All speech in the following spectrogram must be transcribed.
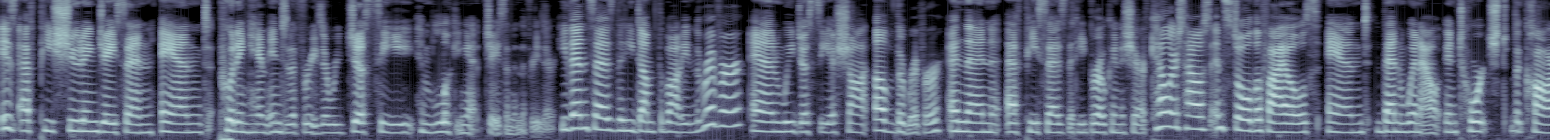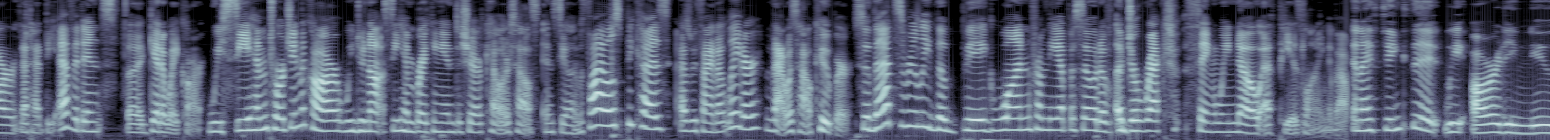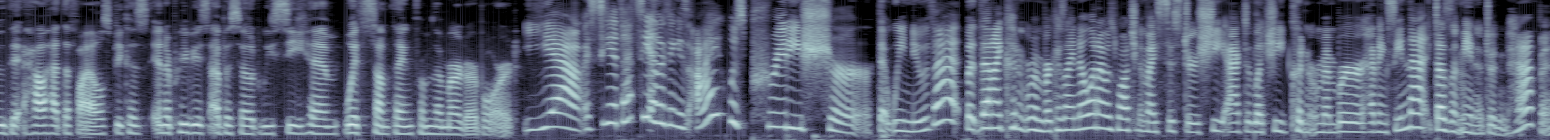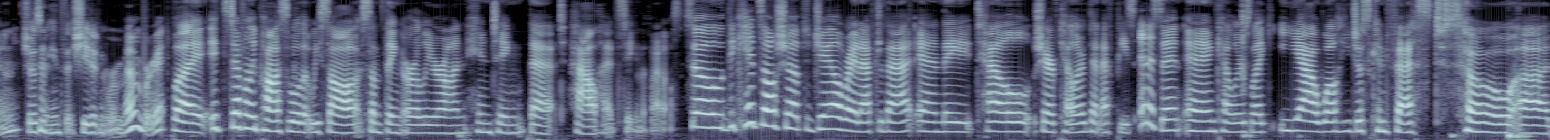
is FP shooting Jason and putting him into the freezer. We just see him looking at Jason in the freezer. He then says that he dumped the body in the river, and we just see a shot of the river. And then FP says that he broke into Sheriff Keller's house and stole the files, and then went out and torched the car that had the evidence, the getaway car. We see him torching the car. We do not see him breaking into Sheriff Keller's house and stealing the files because, as we find out later, that was Hal Cooper. So that's really the big one from the episode of a direct thing we know FP is lying about. And I think that we already knew that Hal had the files because in a previous episode we see him with something from the murder board. Yeah, I see. That's the other thing is I was pretty sure that we knew that, but then I couldn't remember because I know when I was watching with my sister, she acted like she couldn't remember having seen that. Doesn't mean it didn't happen. It just means that she didn't remember it. But it's definitely possible that we saw something earlier on hinting that Hal had taken the files. So the kids all show up to jail right after that, and they tell Sheriff Keller that FP's innocent, and Keller's like, "Yeah, well, he just confessed, so uh,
